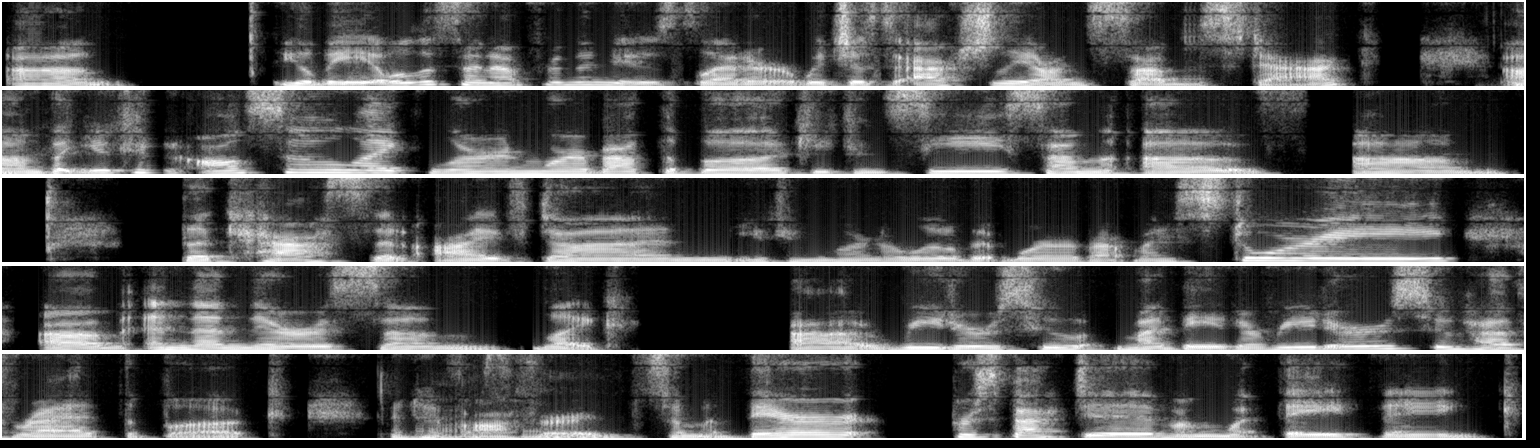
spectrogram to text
um you'll be able to sign up for the newsletter which is actually on substack um, but you can also like learn more about the book you can see some of um, the casts that I've done. You can learn a little bit more about my story. Um, and then there is some like uh, readers who, my beta readers who have read the book and have Awesome. offered some of their perspective on what they think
